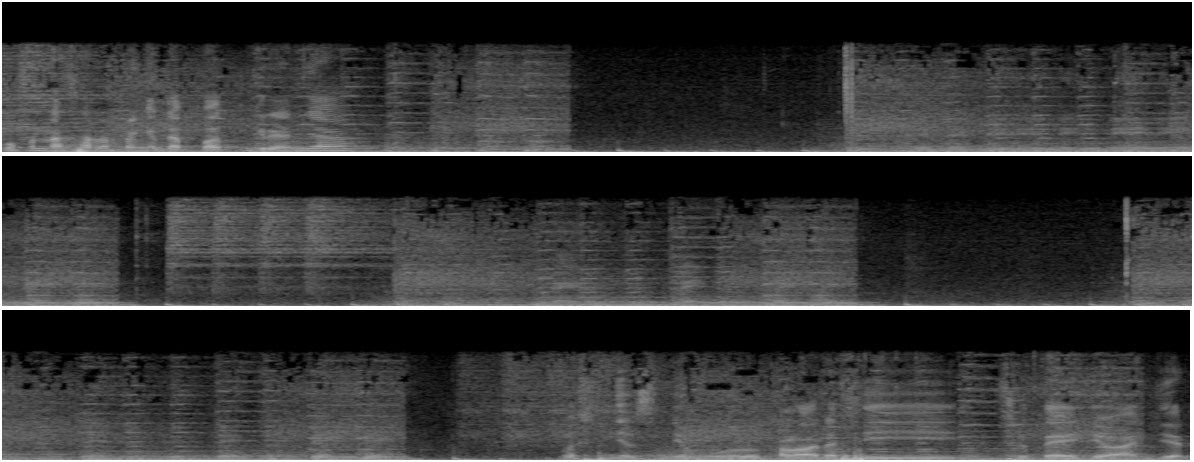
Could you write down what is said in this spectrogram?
gue penasaran pengen dapat grandnya gue senyum senyum mulu kalau ada si Sutejo anjir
